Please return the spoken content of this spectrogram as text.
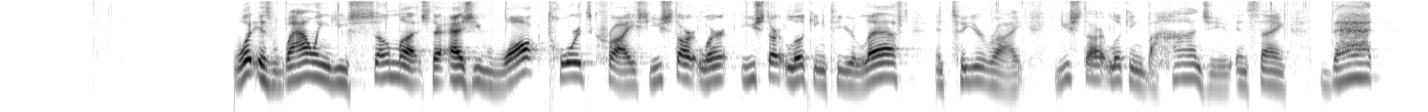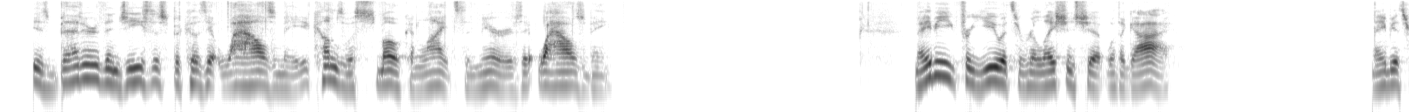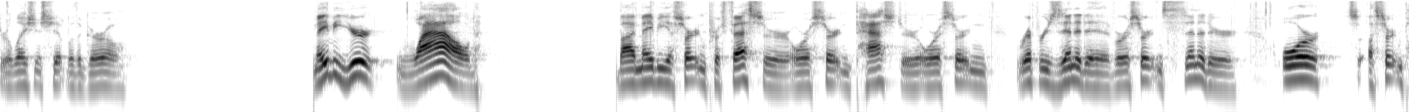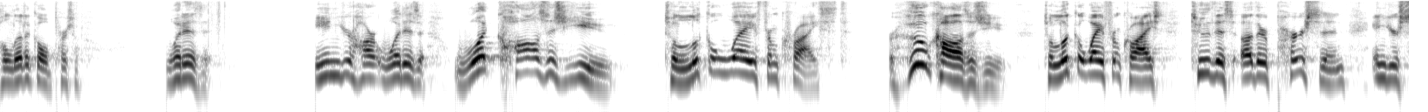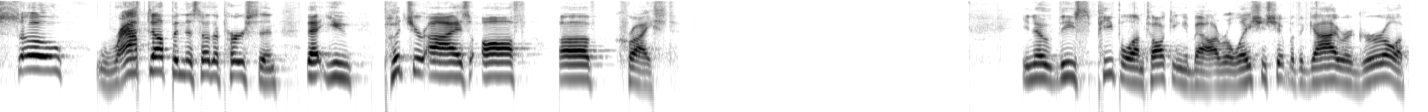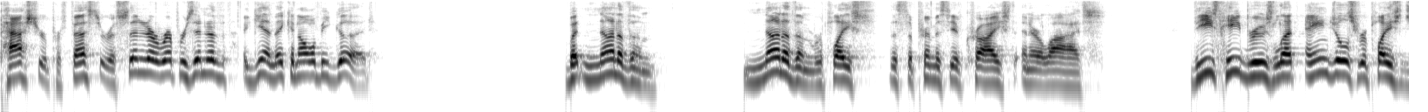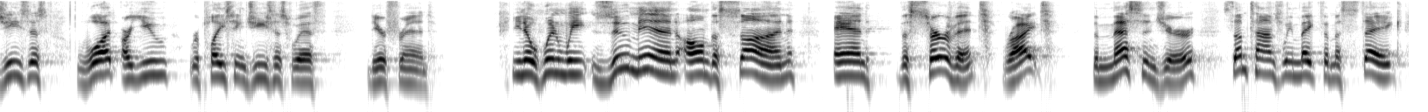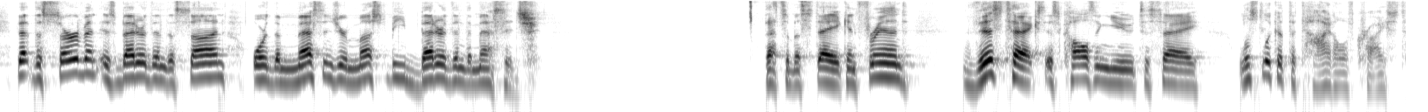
What is wowing you so much that as you walk towards Christ, you start learn, you start looking to your left and to your right. You start looking behind you and saying, "That is better than Jesus because it wows me. It comes with smoke and lights and mirrors. It wows me." Maybe for you it's a relationship with a guy. Maybe it's a relationship with a girl. Maybe you're wowed by maybe a certain professor or a certain pastor or a certain representative or a certain senator or a certain political person. What is it? In your heart, what is it? What causes you to look away from Christ? Or who causes you to look away from Christ to this other person? And you're so wrapped up in this other person that you put your eyes off of Christ. You know, these people I'm talking about, a relationship with a guy or a girl, a pastor, a professor, a senator, a representative, again, they can all be good. But none of them, none of them replace the supremacy of Christ in our lives. These Hebrews let angels replace Jesus. What are you replacing Jesus with, dear friend? You know, when we zoom in on the Son and the servant, right? the messenger, sometimes we make the mistake that the servant is better than the son or the messenger must be better than the message. That's a mistake. And friend, this text is causing you to say, let's look at the title of Christ.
